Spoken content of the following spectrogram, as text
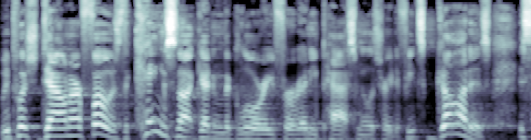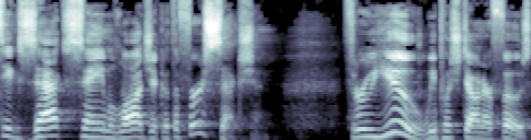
we push down our foes. The king's not getting the glory for any past military defeats, God is. It's the exact same logic of the first section. Through you, we push down our foes.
